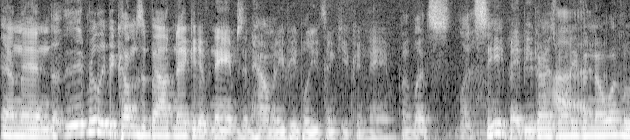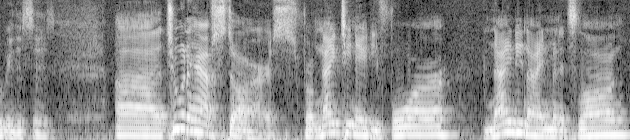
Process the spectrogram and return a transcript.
And then th- it really becomes about negative names and how many people you think you can name. But let's let's see. Maybe you guys won't even know what movie this is. Uh, two and a half stars from 1984, 99 minutes long.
